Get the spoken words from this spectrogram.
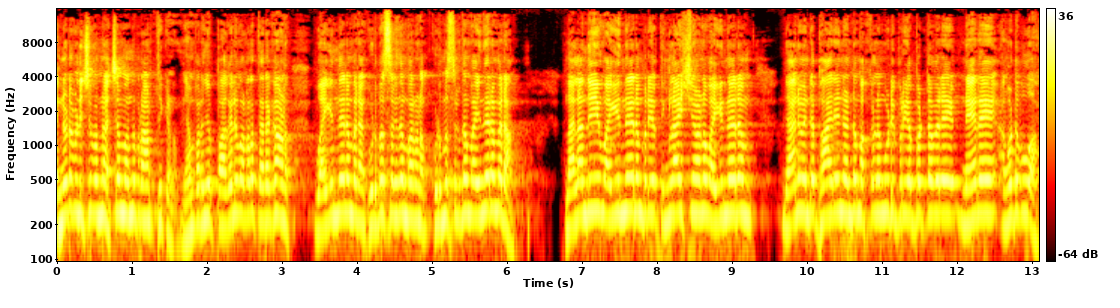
എന്നോട് വിളിച്ചു പറഞ്ഞു അച്ഛൻ വന്ന് പ്രാർത്ഥിക്കണം. ഞാൻ പറഞ്ഞു പകൽ വളരെ തിരക്കാണ്. വൈകുന്നേരം വരാം. കുടുംബസഹിതം വരണം. കുടുംബസഹിതം വൈകുന്നേരം വരാം. നാലാം തീയതി വൈകുന്നേരം പ്രിയ തിങ്കളാഴ്ചയാണ് വൈകുന്നേരം. ഞാനും എന്റെ ഭാര്യയും രണ്ട് മക്കളും കൂടി പ്രിയപ്പെട്ടവരെ നേരെ അങ്ങോട്ട് പോവാം.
